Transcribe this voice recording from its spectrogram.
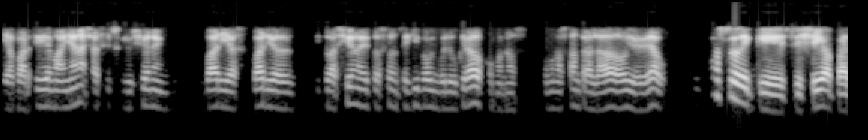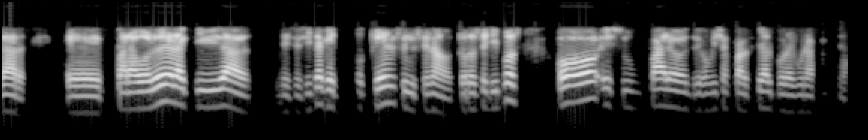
y a partir de mañana ya se solucionen varias varias situaciones de estos 11 equipos involucrados como nos como nos han trasladado hoy desde agua. En caso de que se llegue a parar, eh, para volver a la actividad, necesita que queden solucionados todos los equipos o es un paro, entre comillas, parcial por alguna fecha?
